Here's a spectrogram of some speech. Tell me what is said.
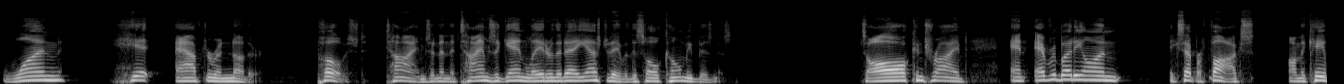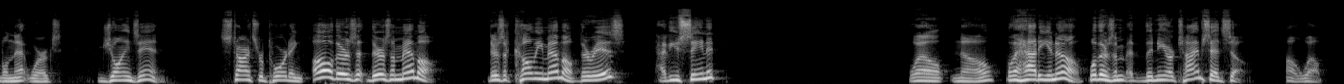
one hit after another, Post, Times, and then the Times again later in the day yesterday with this whole Comey business. It's all contrived. And everybody on, except for Fox, on the cable networks joins in, starts reporting, oh, there's a, there's a memo. There's a Comey memo. There is? Have you seen it? Well, no. Well, how do you know? Well, there's a, the New York Times said so. Oh, well,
